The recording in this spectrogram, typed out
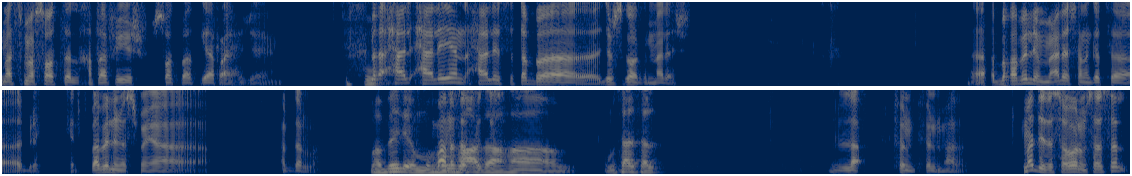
ما أسمع صوت الخفافيش صوت باتجار رايح جاي يعني. لا حال حاليا حاليا ستب جيمس جوردن معليش. آه، بابليون معليش أنا قلت كنت بابليون اسمه يا عبد الله بابليون هو هذا مسلسل لا فيلم فيلم هذا. ما أدري إذا سووا له مسلسل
